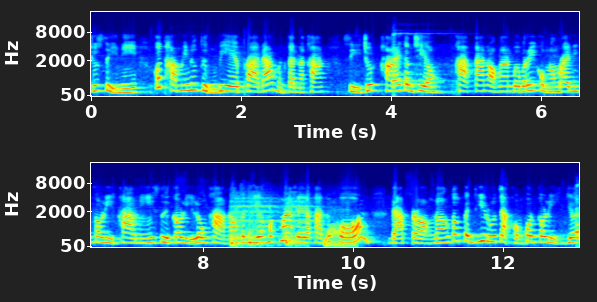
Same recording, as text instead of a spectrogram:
ชุดสีนี้ ก็ทำให้นึกถึง BA Prada เหมือนกันนะคะ สีชุดคล้ายกันเชียว ค่ะ การออกงาน Burberry ของน้องไบรท์ในเกาหลีคราวนี้ สื่อเกาหลีลงข่าวน้องกันเยอะมากๆเลยล่ะค่ะทุกคน รับรองน้องต้องเป็นที่รู้จักของคนเกาหลีเยอะ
